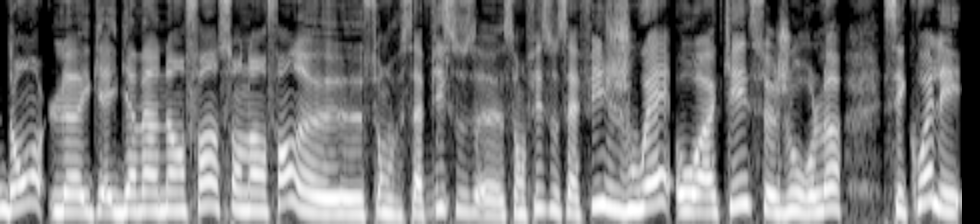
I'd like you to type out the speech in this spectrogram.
dont le, il y avait un enfant, son enfant, euh, son, sa fille, son fils ou sa fille jouait au hockey ce jour-là C'est quoi les,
